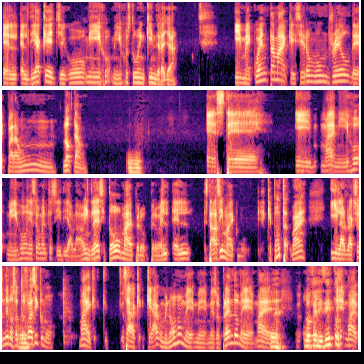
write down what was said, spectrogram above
el, el, día que llegó mi hijo, mi hijo estuvo en kinder allá. Y me cuenta, ma, que hicieron un drill de, para un lockdown. Este, y, madre, mi hijo, mi hijo en ese momento sí hablaba inglés y todo, madre, pero, pero él, él estaba así, madre, como, qué puta, madre. Y la reacción de nosotros fue así como, madre, o sea, ¿qué, hago? ¿Me enojo? ¿Me, me, me sorprendo? Me, madre, eh, lo felicito. Madre,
